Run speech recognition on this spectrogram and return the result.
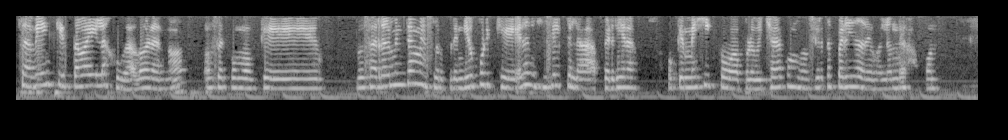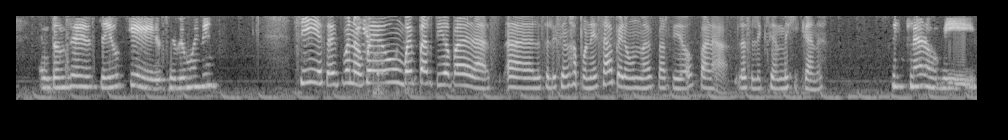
sabían que estaba ahí la jugadora, ¿no? O sea, como que, o sea, realmente me sorprendió porque era difícil que la perdiera o que México aprovechara como cierta pérdida de balón de Japón. Entonces, te digo que se vio muy bien. Sí, bueno, fue un buen partido para las, la selección japonesa, pero un mal partido para la selección mexicana. Sí, claro, y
